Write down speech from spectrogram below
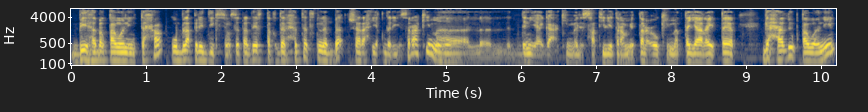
بها بالقوانين تاعها وبلا بريديكسيون سيتادير تقدر حتى تتنبأ اش راح يقدر يصرى كيما الدنيا كاع كيما les satellites راهم يطلعوا كيما الطيارة يطير كاع هذو بقوانين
